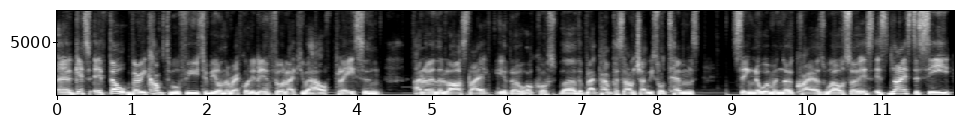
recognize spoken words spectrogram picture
I guess it felt very comfortable for you to be on the record. It didn't feel like you were out of place. And I know in the last, like you know, of course, uh, the Black Panther soundtrack, we saw Tems sing the woman no cry as well so it's it's nice to see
